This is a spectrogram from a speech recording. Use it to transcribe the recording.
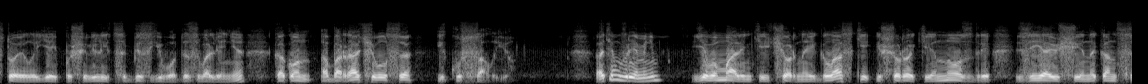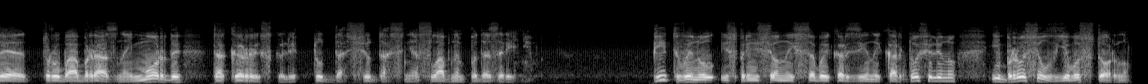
стоило ей пошевелиться без его дозволения, как он оборачивался и кусал ее. А тем временем его маленькие черные глазки и широкие ноздри, зияющие на конце трубообразной морды, так и рыскали туда-сюда с неослабным подозрением. Пит вынул из принесенной с собой корзины картофелину и бросил в его сторону.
